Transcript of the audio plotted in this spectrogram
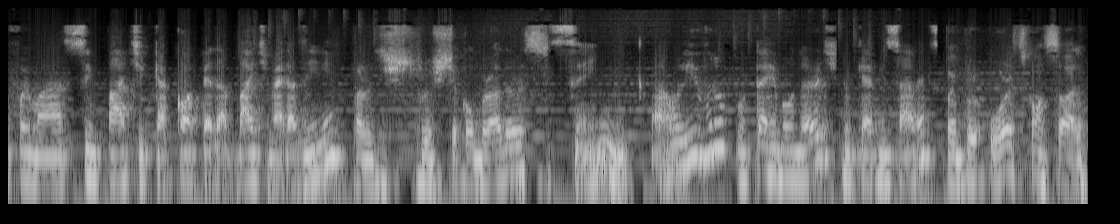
foi uma simpática cópia da Byte Magazine. Para os, para os Chico Brothers. Sim. Há um livro, O Terrible Nerd, do Kevin Savage. Foi pro Worst Console.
